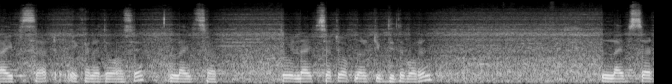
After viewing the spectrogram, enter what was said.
লাইভ চ্যাট এখানে দেওয়া আছে লাইভ চ্যাট তো ওই লাইভ চ্যাটে আপনারা টিপ দিতে পারেন। লাইভ চ্যাট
